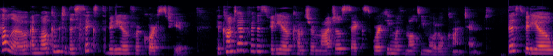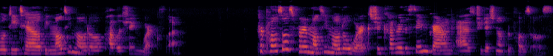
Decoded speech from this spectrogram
Hello and welcome to the sixth video for Course 2. The content for this video comes from Module 6, Working with Multimodal Content. This video will detail the multimodal publishing workflow. Proposals for multimodal works should cover the same ground as traditional proposals.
